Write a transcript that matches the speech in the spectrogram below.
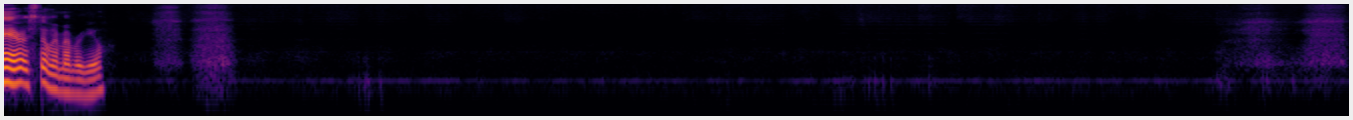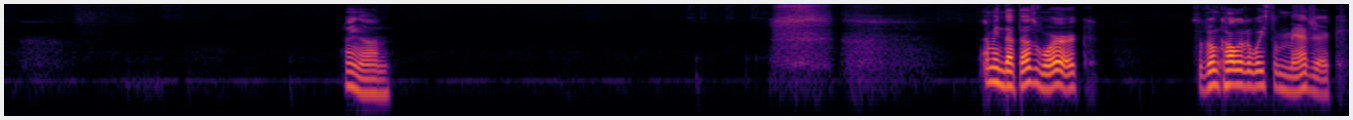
Hey, I still remember you. Hang on. I mean, that does work. So don't call it a waste of magic.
